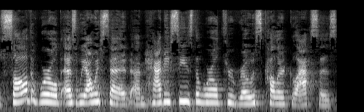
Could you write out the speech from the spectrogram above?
saw the world, as we always said, um, Hattie sees the world through rose-colored glasses.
